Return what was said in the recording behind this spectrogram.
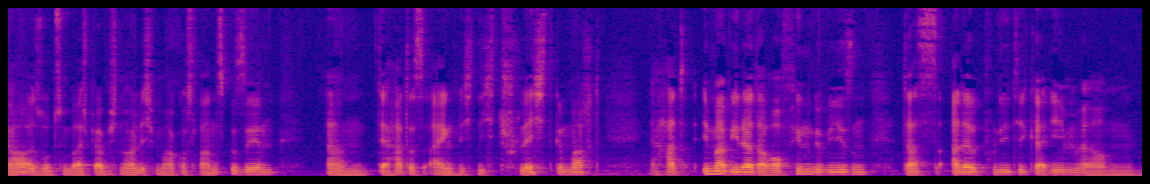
Ja, also zum Beispiel habe ich neulich Markus Lanz gesehen, ähm, der hat es eigentlich nicht schlecht gemacht. Er hat immer wieder darauf hingewiesen, dass alle Politiker ihm, ähm,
